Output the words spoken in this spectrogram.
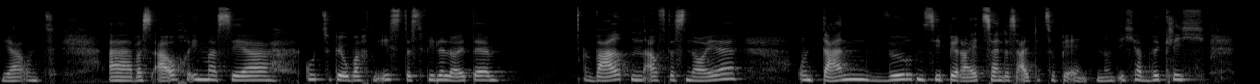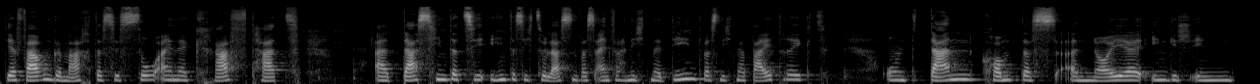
Ja, und äh, was auch immer sehr gut zu beobachten ist, dass viele Leute warten auf das Neue und dann würden sie bereit sein, das Alte zu beenden. Und ich habe wirklich die Erfahrung gemacht, dass es so eine Kraft hat, äh, das hinter, hinter sich zu lassen, was einfach nicht mehr dient, was nicht mehr beiträgt. Und dann kommt das äh, Neue in, in,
